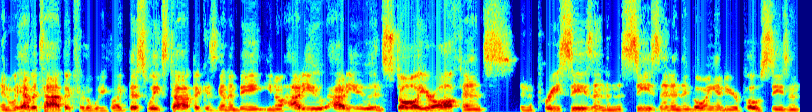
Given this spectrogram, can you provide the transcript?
and we have a topic for the week. Like this week's topic is going to be, you know, how do you how do you install your offense in the preseason and the season, and then going into your postseason?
